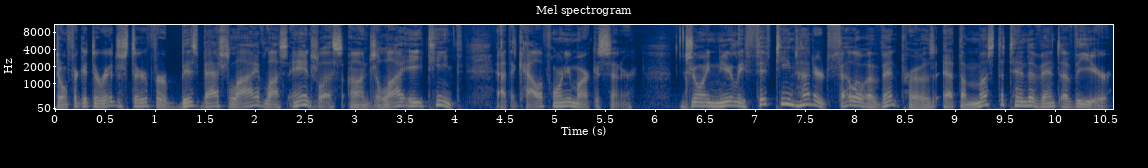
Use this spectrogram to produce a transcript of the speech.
Don't forget to register for BizBash Live Los Angeles on July 18th at the California Market Center. Join nearly 1,500 fellow event pros at the must-attend event of the year.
